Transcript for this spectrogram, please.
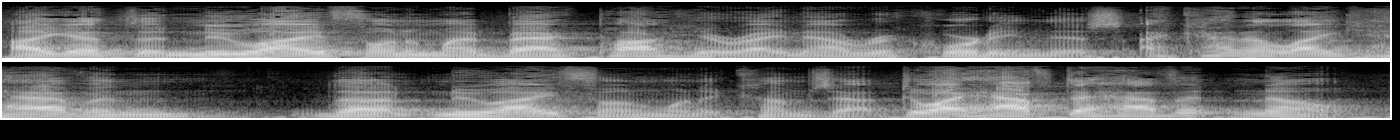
I got the new iPhone in my back pocket right now recording this. I kind of like having the new iPhone when it comes out. Do I have to have it? No.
